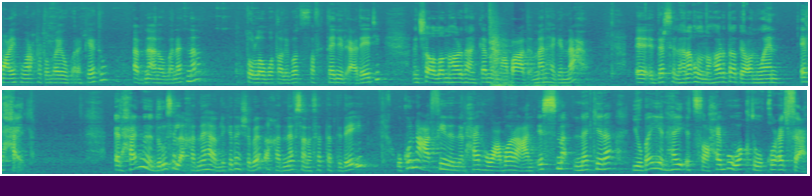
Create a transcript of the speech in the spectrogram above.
عليكم ورحمة الله وبركاته. أبنائنا وبناتنا طلاب وطالبات الصف الثاني الإعدادي. إن شاء الله النهاردة هنكمل مع بعض منهج النحو. آه، الدرس اللي هناخده النهاردة بعنوان الحال. الحال من الدروس اللي أخدناها قبل كده يا شباب. أخدناه في سنة ستة ابتدائي وكنا عارفين إن الحال هو عبارة عن اسم نكرة يبين هيئة صاحبه وقت وقوع الفعل.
